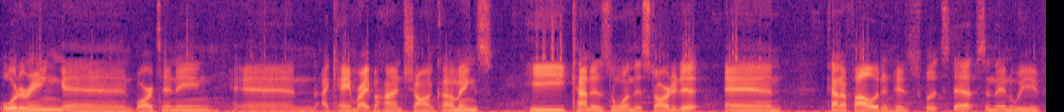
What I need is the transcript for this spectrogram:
ordering and bartending, and I came right behind Sean Cummings. He kind of is the one that started it, and kind of followed in his footsteps, and then we've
